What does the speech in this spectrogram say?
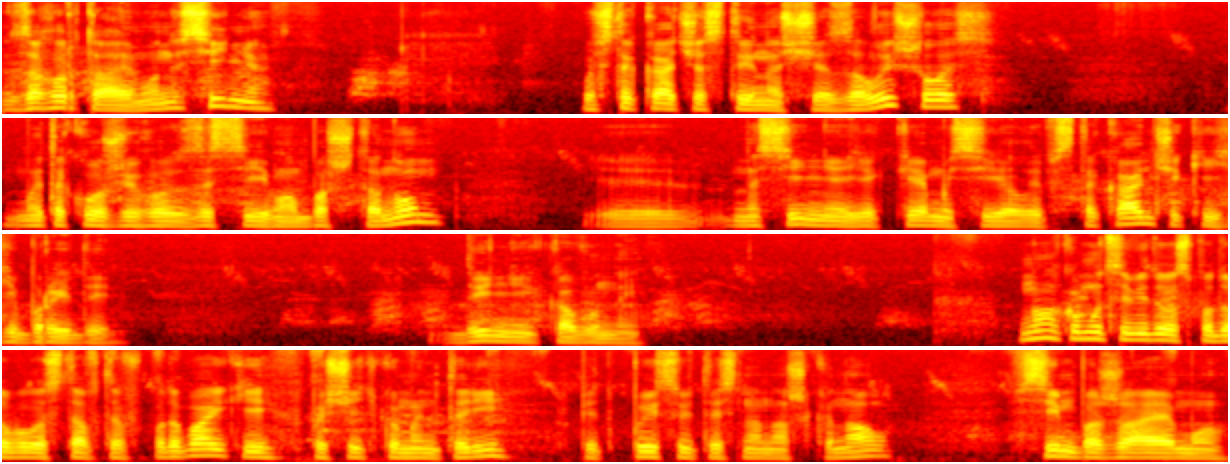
Загортаємо насіння. Ось така частина ще залишилась. Ми також його засіємо баштаном. Е, Насіння, яке ми сіяли в стаканчики, гібриди, дині і кавуни. Ну а кому це відео сподобалось, ставте вподобайки, пишіть коментарі, підписуйтесь на наш канал. Всім бажаємо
